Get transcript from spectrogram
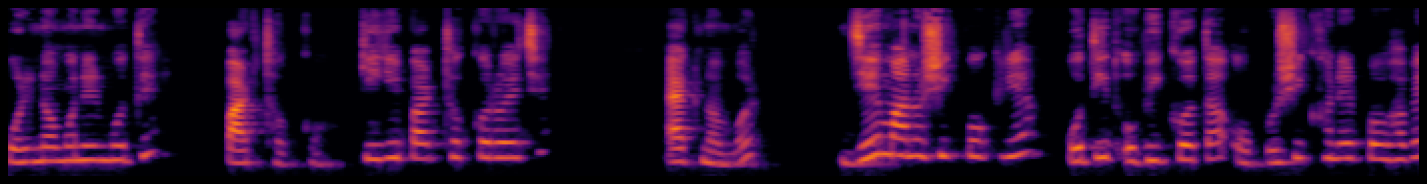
পরিণমনের মধ্যে পার্থক্য। কি কি পার্থক্য রয়েছে? এক নম্বর, যে মানসিক প্রক্রিয়া অতীত অভিজ্ঞতা ও প্রশিক্ষণের প্রভাবে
